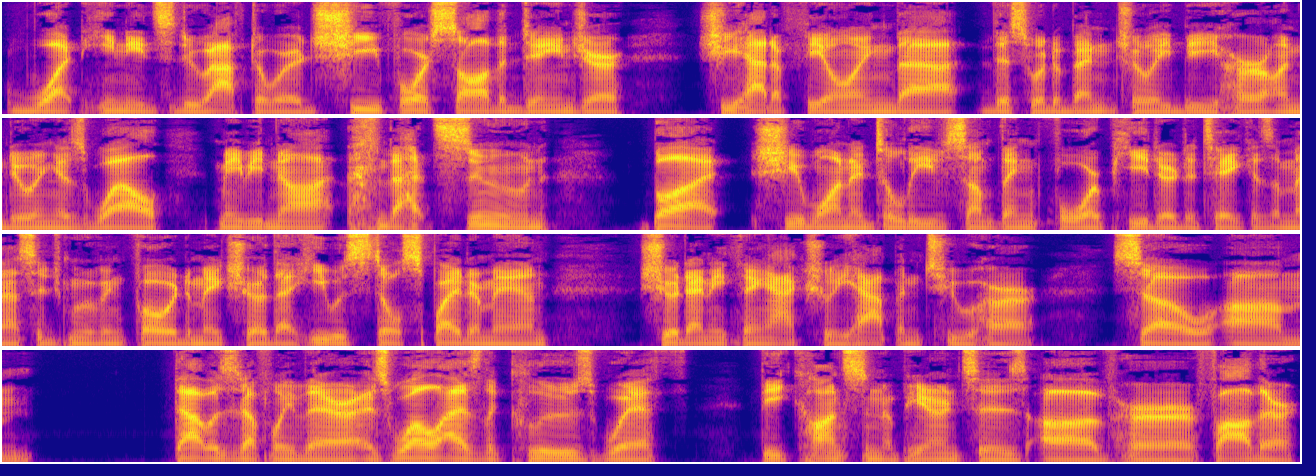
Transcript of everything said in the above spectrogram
what he needs to do afterwards. She foresaw the danger. She had a feeling that this would eventually be her undoing as well. Maybe not that soon, but she wanted to leave something for Peter to take as a message moving forward to make sure that he was still Spider-Man should anything actually happen to her. So, um, that was definitely there as well as the clues with the constant appearances of her father,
